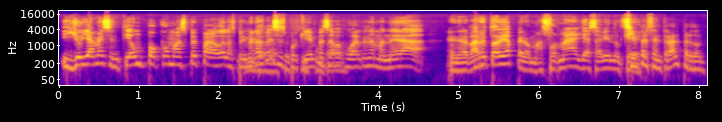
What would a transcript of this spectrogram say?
Y yo ya me sentía un poco más preparado de las primeras De veces, porque ya empezaba a jugar de una manera en el barrio todavía, pero más formal, ya sabiendo que... Siempre central, perdón.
